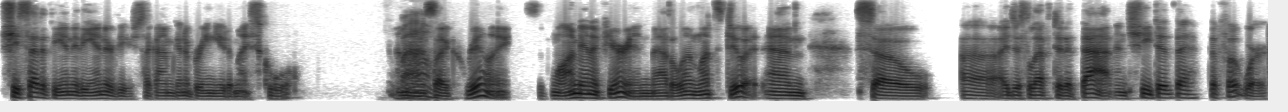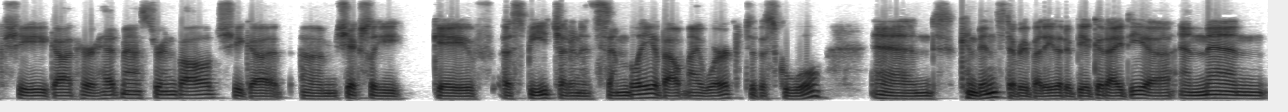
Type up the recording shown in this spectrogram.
she said at the end of the interview, she's like, I'm going to bring you to my school. Wow. And I was like, really? Said, well, I'm in if you're in, Madeline, let's do it. And so uh, I just left it at that. And she did the, the footwork. She got her headmaster involved. She got, um, she actually gave a speech at an assembly about my work to the school and convinced everybody that it'd be a good idea. And then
